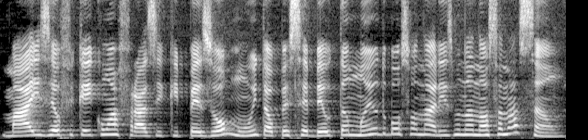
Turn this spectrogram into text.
Mas eu fiquei com uma frase que pesou muito ao perceber o tamanho do bolsonarismo na nossa nação.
